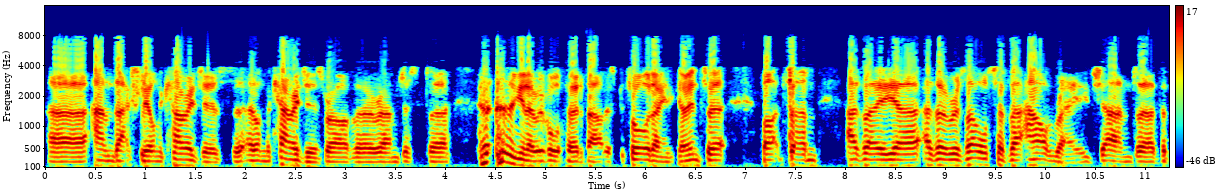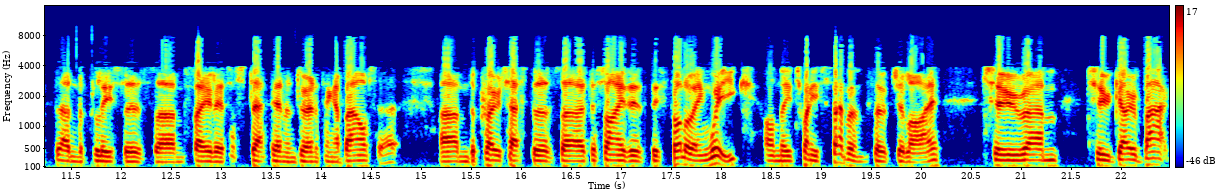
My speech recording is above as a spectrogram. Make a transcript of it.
Uh, and actually on the carriages, uh, on the carriages rather, um, just uh, you know we've all heard about this before. Don't need to go into it, but um, as a uh, as a result of that outrage and uh, the and the police's um, failure to step in and do anything about it, um, the protesters uh, decided the following week, on the 27th of July, to um, to go back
